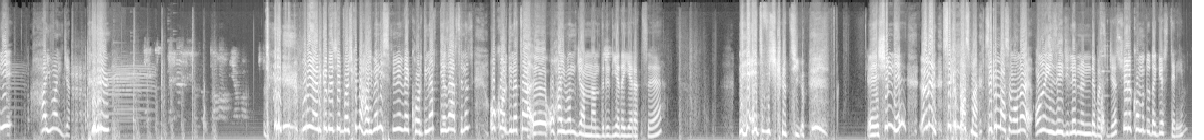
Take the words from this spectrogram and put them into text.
bir hayvanca. Buraya arkadaşlar başka bir hayvan ismini ve koordinat yazarsanız o koordinata e, o hayvanı canlandırır ya da yaratığı. Et fışkırtıyor. E, şimdi Ömer sakın basma. Sakın basma ona onu izleyicilerin önünde basacağız. Şöyle komutu da göstereyim.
